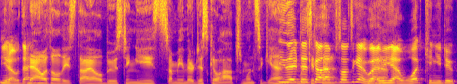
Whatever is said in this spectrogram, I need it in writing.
you know that now with all these thiol boosting yeasts, I mean they're disco hops once again. they're Look disco hops once again. Well, Yeah. yeah, what can you do?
